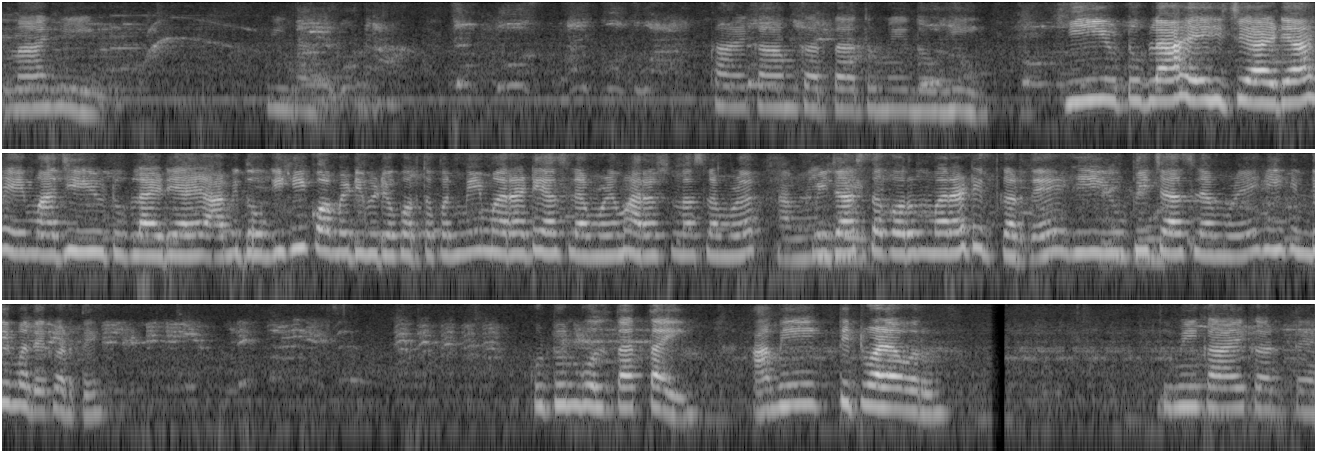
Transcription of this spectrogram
नाही. मी नाही. काय काम करता तुम्ही दोघी? ही युट्यूबला आहे हिची आयडिया आहे माझी युट्यूबला आयडिया आहे. आम्ही दोघीही कॉमेडी व्हिडिओ करतो पण मी मराठी असल्यामुळे महाराष्ट्र असल्यामुळे मी जास्त करून मराठीत करते. ही युपीची असल्यामुळे ही हिंदीमध्ये करते. कुठून बोलतात ताई? आम्ही टिटवाळ्यावरून. तुम्ही काय करते?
